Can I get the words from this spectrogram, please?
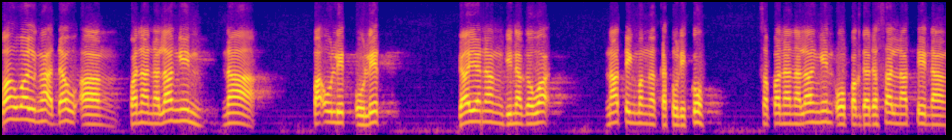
bawal nga daw ang pananalangin na paulit-ulit, gaya ng ginagawa nating mga Katoliko sa pananalangin o pagdadasal natin ng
